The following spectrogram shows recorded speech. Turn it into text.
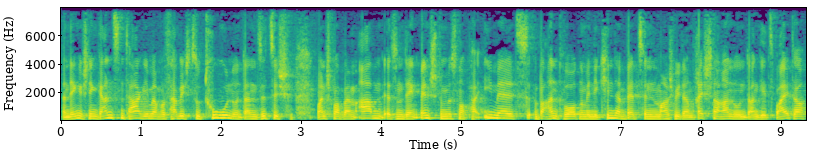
dann denke ich den ganzen Tag immer, was habe ich zu tun? Und dann sitze ich manchmal beim Abendessen und denke, Mensch, du musst noch ein paar E-Mails beantworten. Und wenn die Kinder im Bett sind, mache ich wieder einen Rechner an und dann geht's weiter.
